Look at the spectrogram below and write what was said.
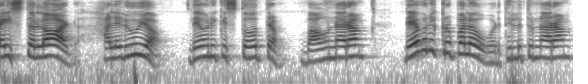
Price the lord. Hallelujah దేవునికి స్తోత్రం. బాగున్నారా? దేవుని కృపలో వర్ధిల్లుతున్నారా?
